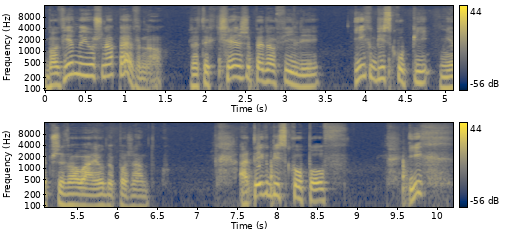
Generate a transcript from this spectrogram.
Bo wiemy już na pewno, że tych księży pedofili ich biskupi nie przywołają do porządku. A tych biskupów, ich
